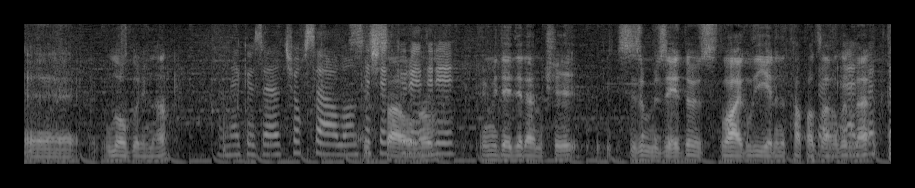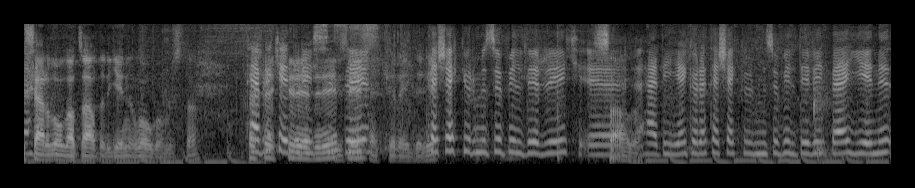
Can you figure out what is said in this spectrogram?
e, loqo ilə. Nə gözəl, çox sağ olun, Siz sağ təşəkkür olun. edirik. Ümid edirəm ki, sizin muzeydə öz layiqli yerini tapacaqdır Bəli, və əlbəttə. düşərli olacaqdır yeni loqomuzda. Təbrik Təşəkkür edirik edirik. sizi. Təşəkkür edirik. Təşəkkürümüzü bildiririk. E, Sağ olun. Hədiyyəyə görə təşəkkürümüzü bildiririk və yeni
